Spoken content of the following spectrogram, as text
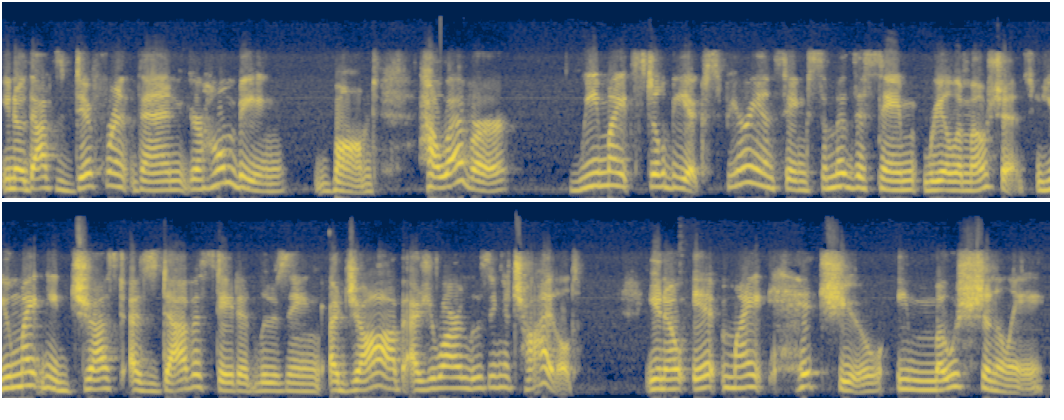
You know, that's different than your home being bombed. However, we might still be experiencing some of the same real emotions. You might be just as devastated losing a job as you are losing a child. You know, it might hit you emotionally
